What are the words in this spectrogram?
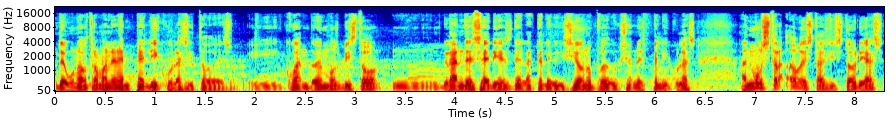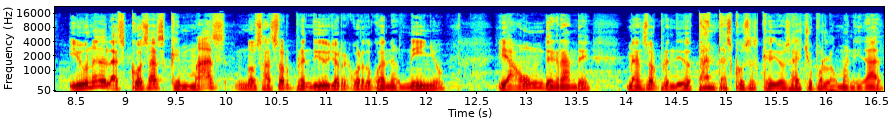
de una u otra manera en películas y todo eso. Y cuando hemos visto mm, grandes series de la televisión o producciones, películas, han mostrado estas historias. Y una de las cosas que más nos ha sorprendido, yo recuerdo cuando era niño, y aún de grande me han sorprendido tantas cosas que Dios ha hecho por la humanidad,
